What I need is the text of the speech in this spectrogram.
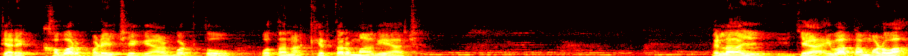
ત્યારે ખબર પડે છે કે આલ્બર્ટ તો પોતાના ખેતરમાં ગયા છે. પહેલાં જે આવ્યા હતા મળવા,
